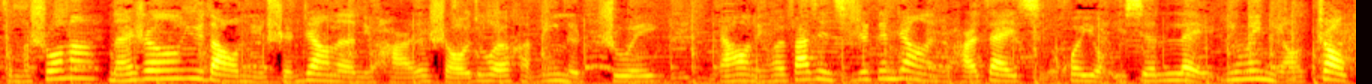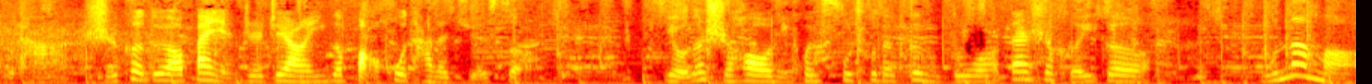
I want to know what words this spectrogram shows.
怎么说呢？男生遇到女神这样的女孩的时候，就会很命的追，然后你会发现，其实跟这样的女孩在一起会有一些累，因为你要照顾她，时刻都要扮演着这样一个保护她的角色。有的时候你会付出的更多，但是和一个不那么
